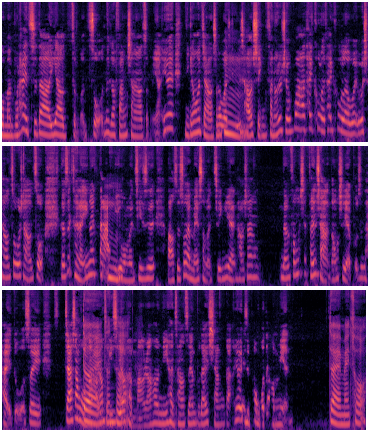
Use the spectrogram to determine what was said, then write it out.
我们不太知道要怎么做，那个方向要怎么样。因为你跟我讲的时候，我其实超兴奋，嗯、我就觉得哇，太酷了，太酷了！我我想要做，我想要做。可是可能因为大一，我们其实、嗯、老实说也没什么经验，好像能分享分享的东西也不是太多，所以加上我们好像平时又很忙，然后你很长时间不在香港，又一直碰不到面。对，没错。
